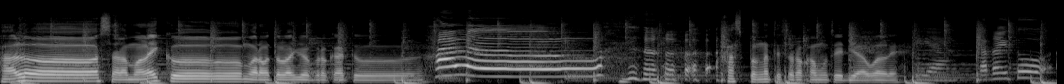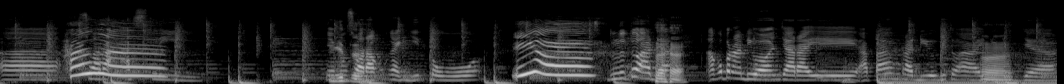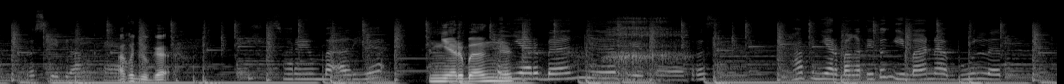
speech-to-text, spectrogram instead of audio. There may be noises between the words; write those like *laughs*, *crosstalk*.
Halo, assalamualaikum warahmatullahi wabarakatuh. Halo. *laughs* Khas banget ya suara kamu tuh ya di awal ya. Iya, karena itu uh, suara asli. Ya emang Gitu. suaraku kayak gitu. Iya. Dulu tuh ada, *laughs* aku pernah diwawancarai apa radio gitu ah, di. Jogja. Terus dia bilang kayak, Aku juga ih suaranya Mbak Alia penyiar banget. penyiar banget gitu. Terus, ah penyiar banget itu gimana? Bulet.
